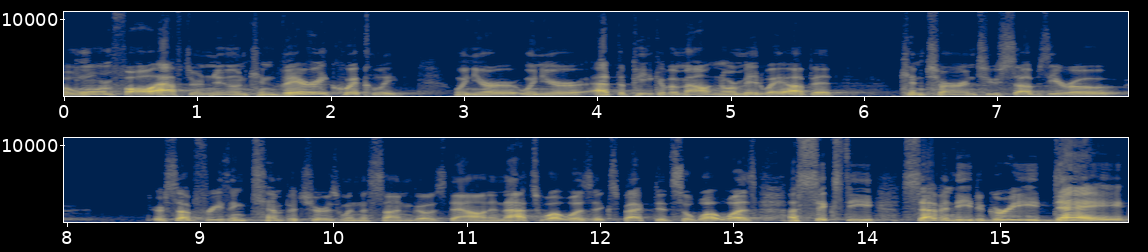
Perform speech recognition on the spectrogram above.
a warm fall afternoon, can very quickly, when you're, when you're at the peak of a mountain or midway up it, can turn to sub zero or sub freezing temperatures when the sun goes down. And that's what was expected. So, what was a 60, 70 degree day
